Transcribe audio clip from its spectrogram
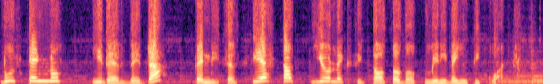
Búsquennos y desde ya, felices fiestas y un exitoso 2024.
